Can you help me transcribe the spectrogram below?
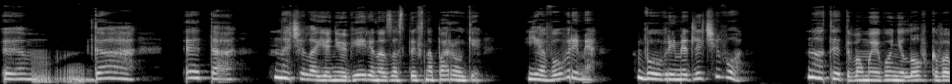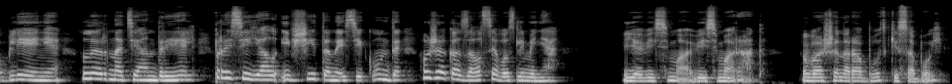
«Эм, да, это...» Начала я неуверенно, застыв на пороге. «Я вовремя? Вовремя для чего?» Но от этого моего неловкого блеяния Лернати Андриэль просиял и в считанные секунды уже оказался возле меня. «Я весьма, весьма рад. Ваши наработки собой.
